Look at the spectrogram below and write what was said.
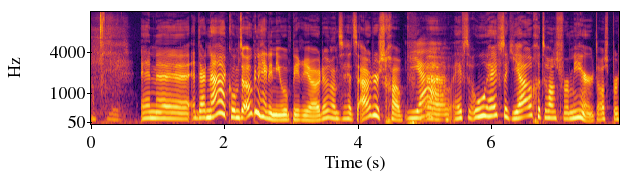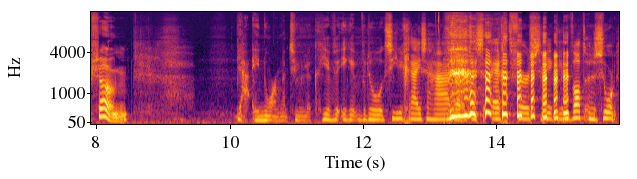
Absoluut. En, uh, en daarna komt ook een hele nieuwe periode. Want het ouderschap, ja. Uh, heeft, hoe heeft het jou getransformeerd als persoon? Ja, enorm natuurlijk. Je, ik bedoel, ik zie die grijze haren. Het is echt verschrikkelijk. Wat een zorg.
